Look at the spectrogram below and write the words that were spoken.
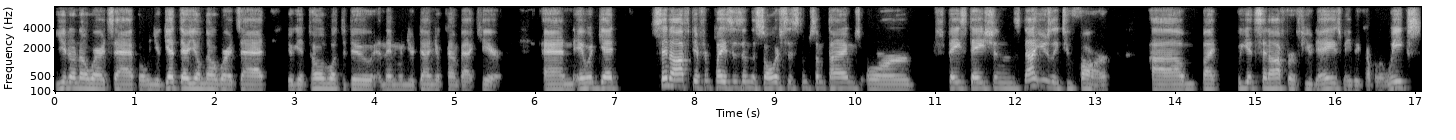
You don't know where it's at, but when you get there, you'll know where it's at. You'll get told what to do. And then when you're done, you'll come back here. And it would get sent off different places in the solar system sometimes or space stations, not usually too far. Um, but we get sent off for a few days, maybe a couple of weeks,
